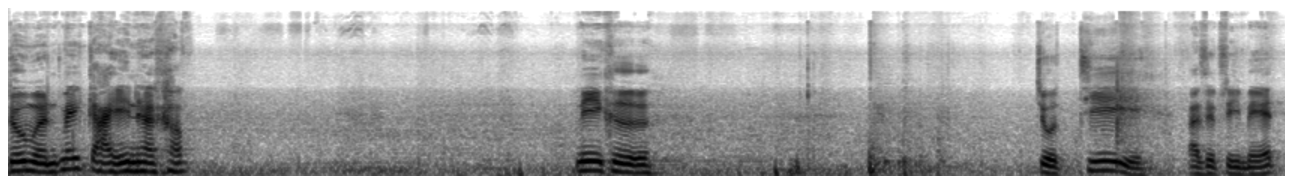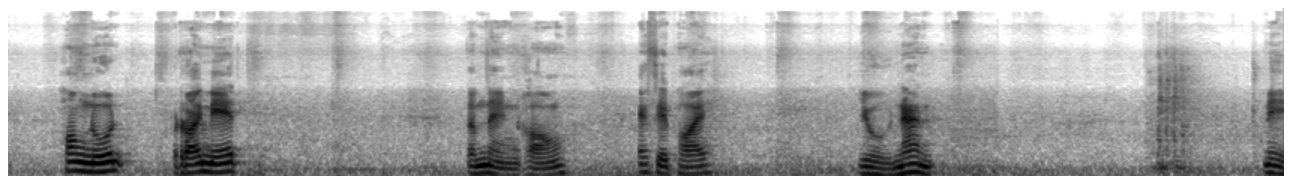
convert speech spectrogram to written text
ดูเหมือนไม่ไกลนะครับ นี่คือ จุดที่ 84 เมตร ห้องนู้น 100 เมตร ตำแหน่งของ exit point อยู่นั่น นี่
